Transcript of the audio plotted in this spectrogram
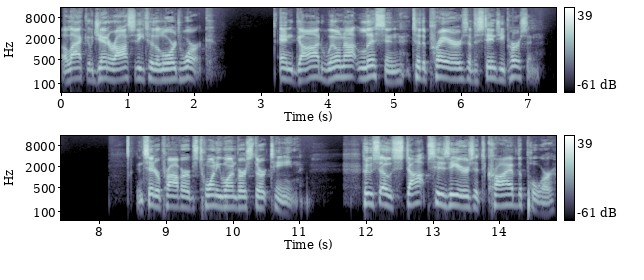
a lack of generosity to the Lord's work. And God will not listen to the prayers of a stingy person. Consider Proverbs 21, verse 13. Whoso stops his ears at the cry of the poor,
